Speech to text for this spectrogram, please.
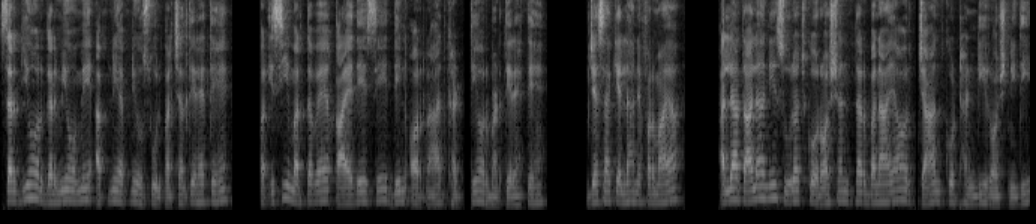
سردیوں اور گرمیوں میں اپنے اپنے اصول پر چلتے رہتے ہیں اور اسی مرتبہ قاعدے سے دن اور رات گھٹتے اور بڑھتے رہتے ہیں۔ جیسا کہ اللہ نے فرمایا، اللہ تعالیٰ نے سورج کو روشن تر بنایا اور چاند کو ٹھنڈی روشنی دی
